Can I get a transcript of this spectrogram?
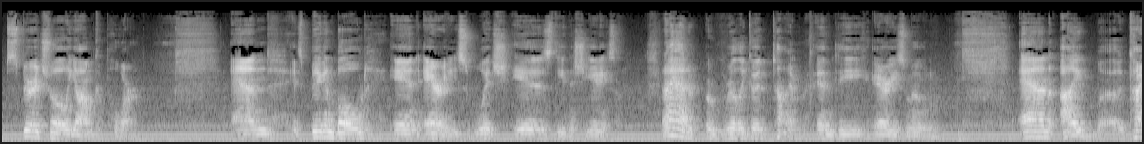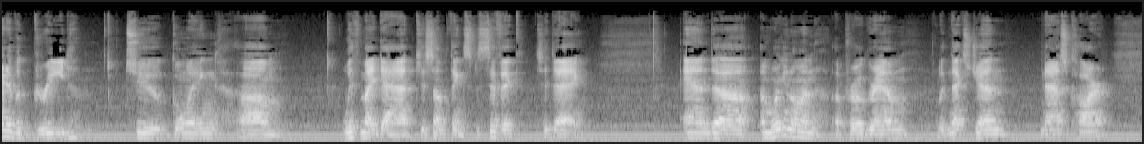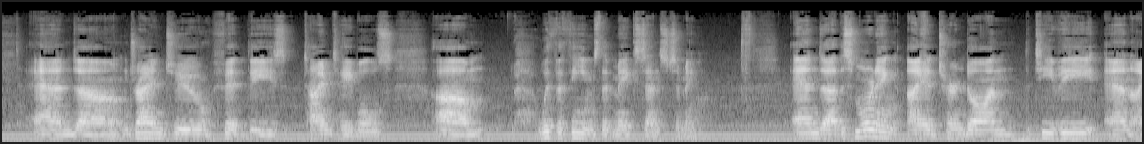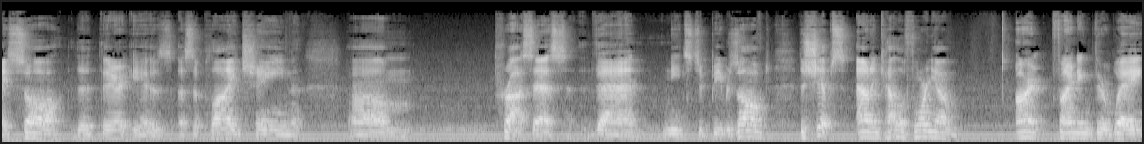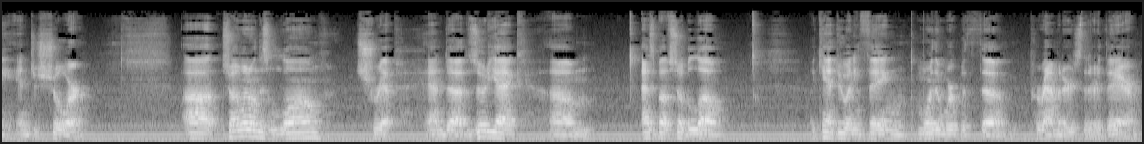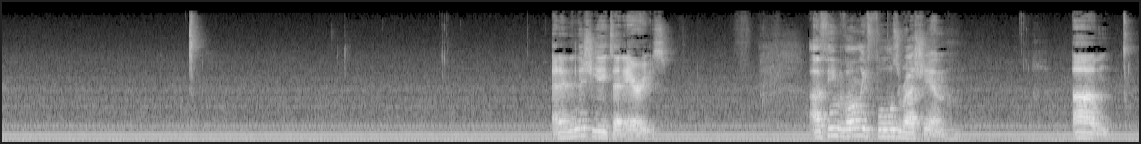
spiritual Yom Kippur. And it's big and bold in Aries, which is the initiating sign. And I had a really good time in the Aries moon. And I uh, kind of agreed to going um, with my dad to something specific today. And uh, I'm working on a program with Next Gen NASCAR, and uh, I'm trying to fit these timetables um, with the themes that make sense to me. And uh, this morning I had turned on the TV and I saw that there is a supply chain um, process that needs to be resolved. The ships out in California aren't finding their way into shore. Uh, so I went on this long trip and uh, the zodiac, um, as above, so below. I can't do anything more than work with the parameters that are there. And it initiates at Aries. A theme of only fools rush in. Um,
